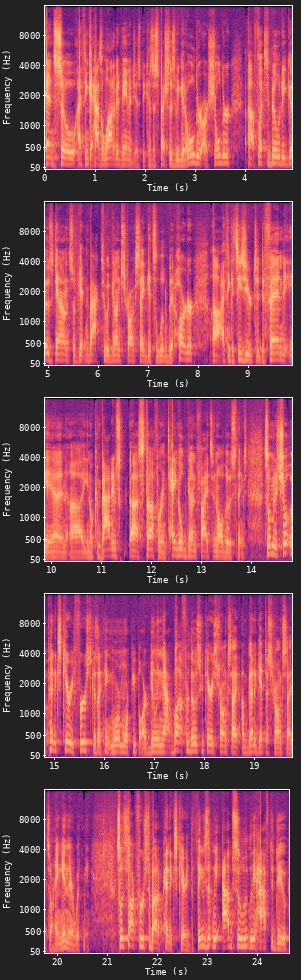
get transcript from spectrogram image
And so I think it has a lot of advantages because especially as we get older, our shoulder uh, flexibility goes down. So getting back to a gun strong side gets a little bit harder. Uh, I think it's easier to defend in, uh, you know, combative uh, stuff or entangled gunfights and all those things. So I'm going to show appendix carry first because I think more and more people are doing that. But for those who carry strong side, I'm going to get to strong side, So hang in there with me. So let's talk first about appendix carry. The things that we absolutely have to do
